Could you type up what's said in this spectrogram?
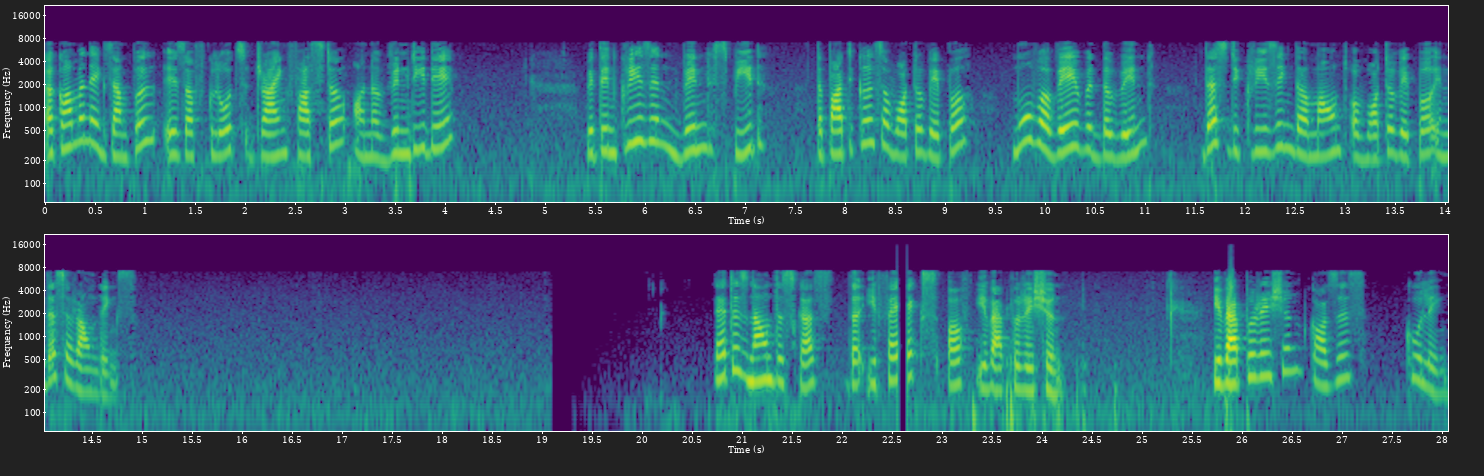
A common example is of clothes drying faster on a windy day. With increase in wind speed, the particles of water vapor move away with the wind, thus decreasing the amount of water vapor in the surroundings. Let us now discuss the effects of evaporation. Evaporation causes cooling.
